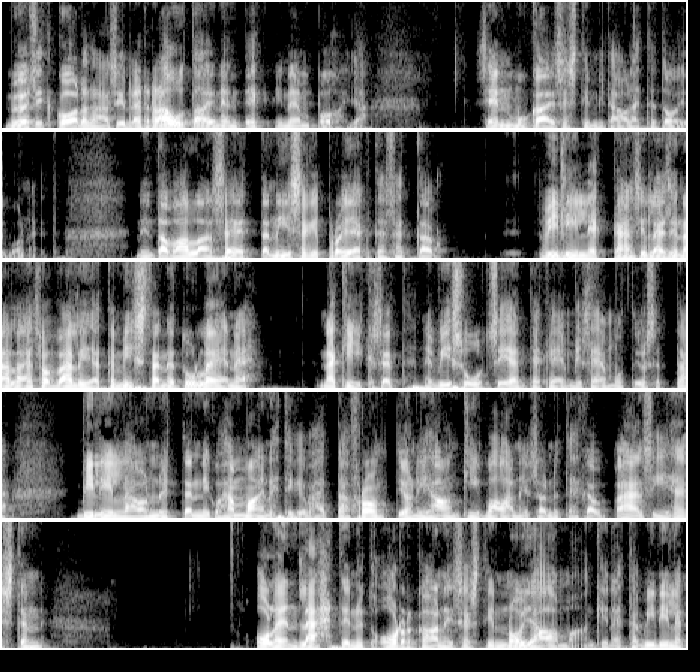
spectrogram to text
myös sitten koodataan sille rautainen tekninen pohja sen mukaisesti, mitä olette toivoneet. Niin tavallaan se, että niissäkin projekteissa, että Vilillekään sillä ei sinällä edes ole väliä, että mistä ne tulee ne näkikset, ne visuut siihen tekemiseen, mutta jos että Vilillä on nyt, niin kuin hän mainittikin vähän, että frontti on ihan kivaa, niin se on nyt ehkä vähän siihen sitten olen lähtenyt orgaanisesti nojaamaankin, että Vilille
